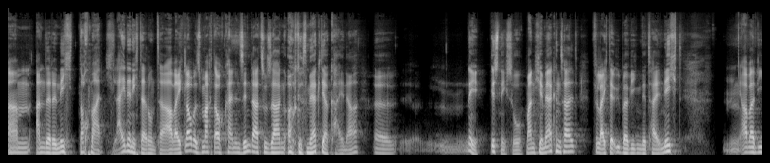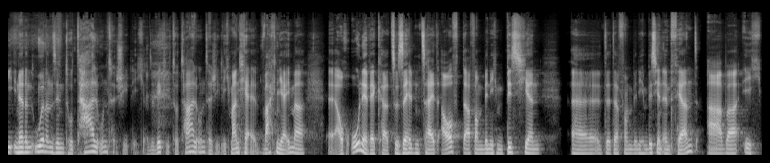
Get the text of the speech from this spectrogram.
ähm, andere nicht. Nochmal, ich leide nicht darunter, aber ich glaube, es macht auch keinen Sinn da zu sagen, ach, das merkt ja keiner. Äh, nee, ist nicht so. Manche merken es halt, vielleicht der überwiegende Teil nicht. Aber die inneren Uhren sind total unterschiedlich, also wirklich total unterschiedlich. Manche wachen ja immer äh, auch ohne Wecker zur selben Zeit auf. Davon bin ich ein bisschen, äh, davon bin ich ein bisschen entfernt. Aber ich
